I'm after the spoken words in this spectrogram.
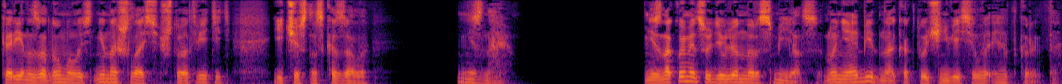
Карина задумалась, не нашлась, что ответить, и честно сказала — не знаю. Незнакомец удивленно рассмеялся, но не обидно, а как-то очень весело и открыто.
